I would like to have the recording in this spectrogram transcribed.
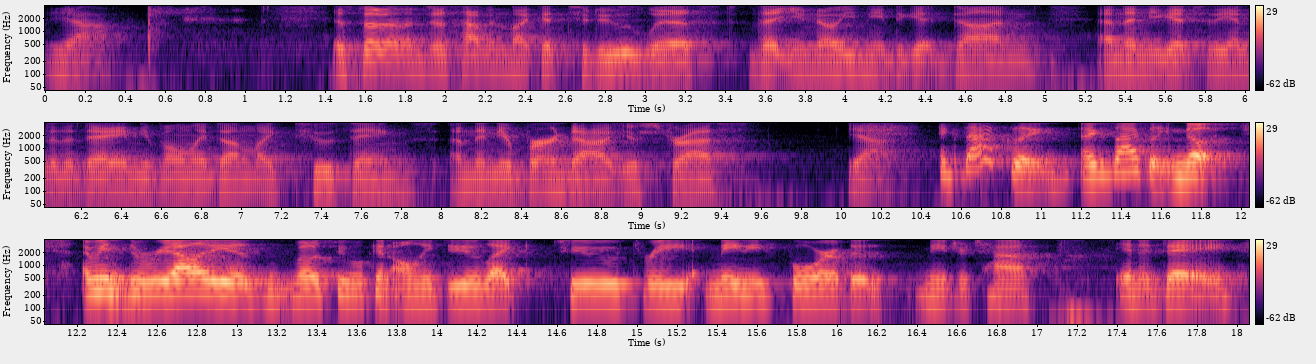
Yeah. It's better than just having like a to-do list that you know you need to get done and then you get to the end of the day and you've only done like two things and then you're burned out you're stressed yeah exactly exactly no i mean the reality is most people can only do like two three maybe four of those major tasks in a day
